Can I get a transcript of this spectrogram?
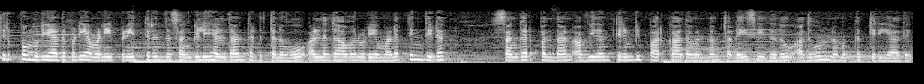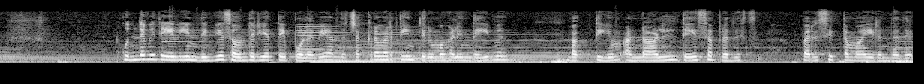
திருப்ப முடியாதபடி அவனை பிணைத்திருந்த சங்கிலிகள் தான் தடுத்தனவோ அல்லது அவனுடைய மனத்தின் திட சங்கற்பந்தான் அவ்விதம் திரும்பி பார்க்காத வண்ணம் தடை செய்ததோ அதுவும் நமக்கு தெரியாது. குந்தவி தேவியின் திவ்ய சௌந்தரியத்தைப் போலவே அந்த சக்கரவர்த்தியின் திருமகளின் தெய்வ பக்தியும் அந்நாளில் தேச பிரதி பரிசித்தமாயிருந்தது.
